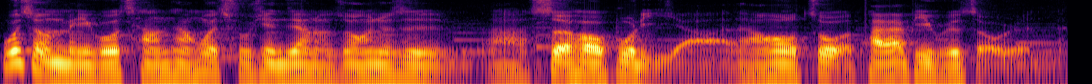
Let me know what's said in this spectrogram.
为什么美国常常会出现这样的状况，就是啊事后不理啊，然后做拍拍屁股就走人了。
